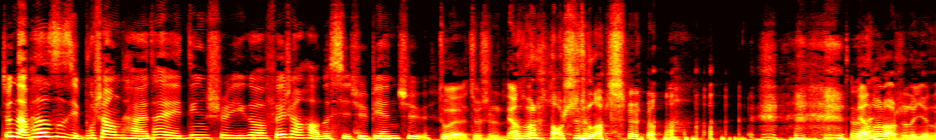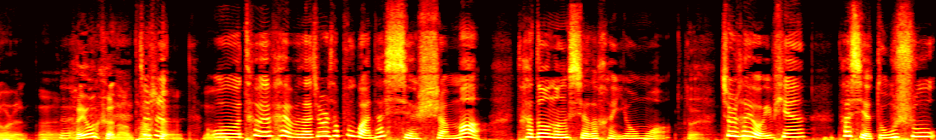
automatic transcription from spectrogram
就哪怕他自己不上台，他也一定是一个非常好的喜剧编剧。对，就是梁左老师的老师？梁左老师的引路人，嗯，很有可能他就是嗯我特别佩服他，就是他不管他写什么，他都能写的很幽默。对，就是他有一篇他写读书，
